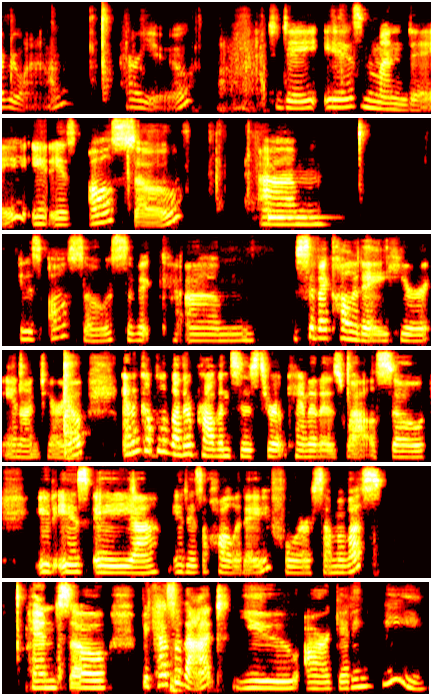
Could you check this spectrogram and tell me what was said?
everyone, how are you? Today is Monday. It is also um, it is also a civic um, civic holiday here in Ontario and a couple of other provinces throughout Canada as well. So it is a uh, it is a holiday for some of us. And so because of that, you are getting me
